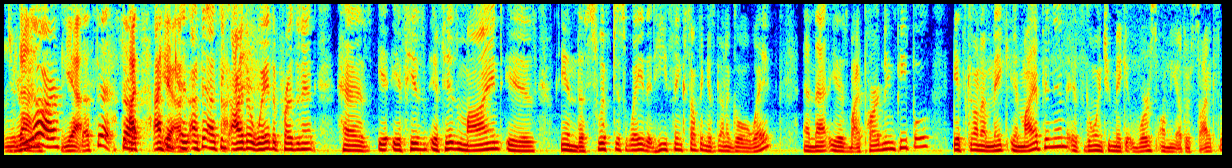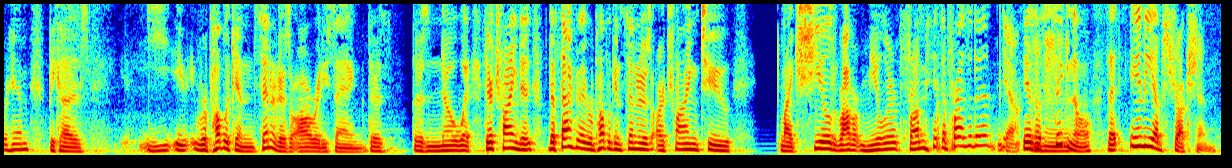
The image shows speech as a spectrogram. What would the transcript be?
You're Here we are. Yeah. that's it. So I- I, think yeah. I think I think either way, the president has if his if his mind is in the swiftest way that he thinks something is going to go away, and that is by pardoning people, it's going to make, in my opinion, it's going to make it worse on the other side for him because y- Republican senators are already saying there's there's no way they're trying to the fact that the Republican senators are trying to like shield Robert Mueller from the president Yeah. is a Mm-hmm. signal that any obstruction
